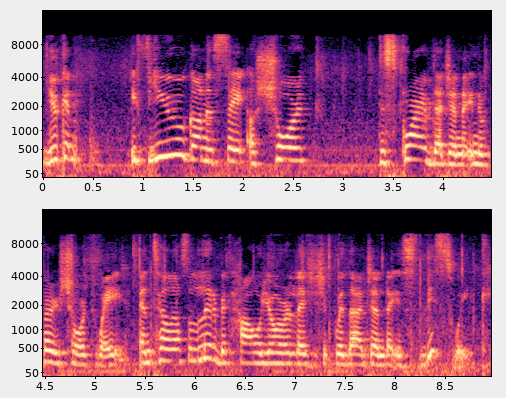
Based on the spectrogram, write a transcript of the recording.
You can, if you're gonna say a short, describe the agenda in a very short way, and tell us a little bit how your relationship with the agenda is this week.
